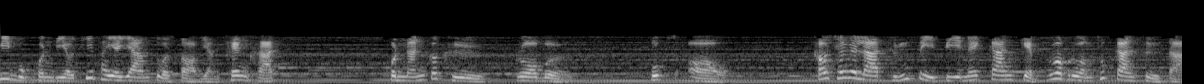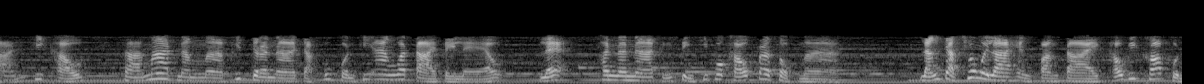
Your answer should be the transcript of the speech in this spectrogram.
มีบุคคลเดียวที่พยายามตรวจสอบอย่างเคร่งครัด คนนั้นก็คือโรเบิร์ตฟุกส์ออลเขาใช้เวลาถึง 4 ปีในการเก็บรวบรวมทุกการสื่อสารที่เขา สามารถนำมาพิจารณาจากผู้คนที่อ้างว่าตายไปแล้ว และพรรณนาถึงสิ่งที่พวกเขาประสบมา หลังจากช่วงเวลาแห่งความตาย เขาวิเคราะห์ผล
